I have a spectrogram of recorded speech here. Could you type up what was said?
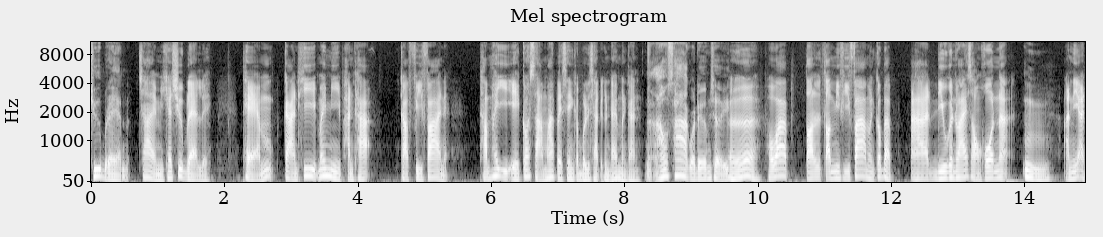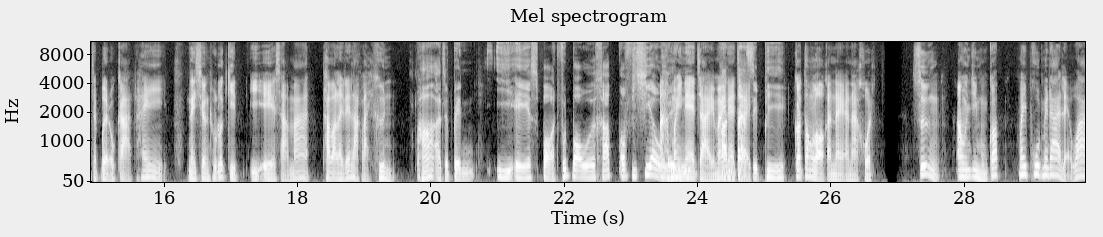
ชื่อแบรนด์อะใช่มีแค่ชื่อแบรนด์เลย แถมการที่ไม่มีพันธะกับฟีฟ่าเนี่ยทำให้ EA ก็สามารถไปเซ็นกับบริษัทอื่นได้เหมือนกัน เอาซ่ากว่าเดิมเฉย เออ เพราะว่าตอนตอนมีฟีฟ่ามันก็แบบอ่าดีลกันไว้สองคนน่ะ อืม อันนี้อาจจะเปิดโอกาสให้ในเชิงธุรกิจ EA สามารถทำอะไรได้หลากหลายขึ้นอ๋ออาจจะเป็น EA Sport Football World Cup Official อะอะไรอย่างงี้ไม่แน่ใจไม่แน่ใจ 1080p ก็ต้องรอกันในอนาคต ซึ่งเอาจริงๆผมก็ไม่พูดไม่ได้แหละว่า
